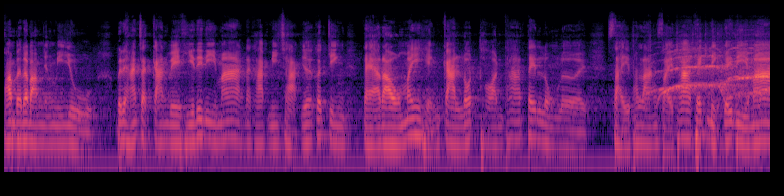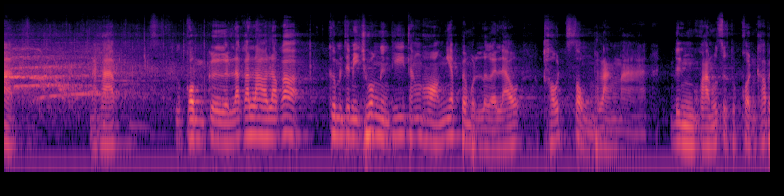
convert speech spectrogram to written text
ความเป็นระบำยังมีอยู่ บริหารจัดการเวทีได้ดีมากนะครับ มีฉากเยอะก็จริง แต่เราไม่เห็นการลดทอนท่าเต้นลงเลย ใส่พลังใส่ท่าเทคนิคได้ดีมากนะครับกลมกลืนแล้วก็เล่าแล้วก็คือมันจะมีช่วงหนึ่งที่ทั้งฮองเงียบไปหมดเลยแล้วเขาส่งพลังมา ดึงความรู้สึกทุกคนเข้าไป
